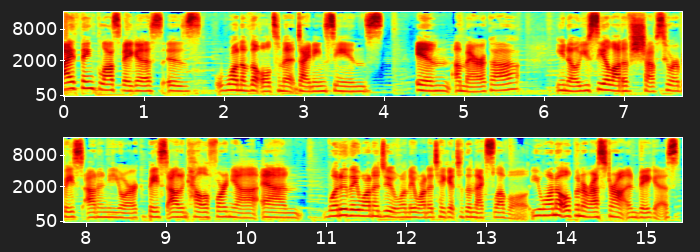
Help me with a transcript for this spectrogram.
I think Las Vegas is one of the ultimate dining scenes in America you know, you see a lot of chefs who are based out in New York, based out in California, and what do they want to do when they want to take it to the next level? You want to open a restaurant in Vegas.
